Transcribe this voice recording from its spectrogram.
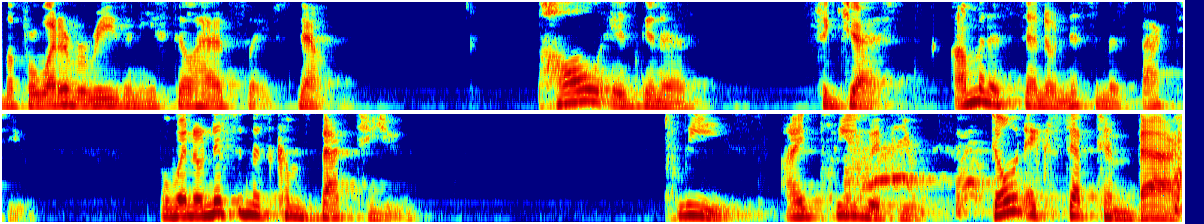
But for whatever reason, he still had slaves. Now, Paul is going to suggest I'm going to send Onesimus back to you. But when Onesimus comes back to you, please, I plead with you, don't accept him back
